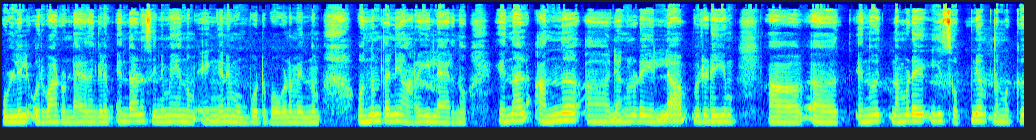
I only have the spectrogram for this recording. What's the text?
ഉള്ളിൽ ഒരുപാടുണ്ടായിരുന്നെങ്കിലും എന്താണ് സിനിമയെന്നും എങ്ങനെ മുമ്പോട്ട് പോകണമെന്നും ഒന്നും തന്നെ അറിയില്ലായിരുന്നു. എന്നാൽ അന്ന് ഞങ്ങളുടെ എല്ലാവരുടെയും എന്ന് നമ്മുടെ ഈ സ്വപ്നം നമുക്ക്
